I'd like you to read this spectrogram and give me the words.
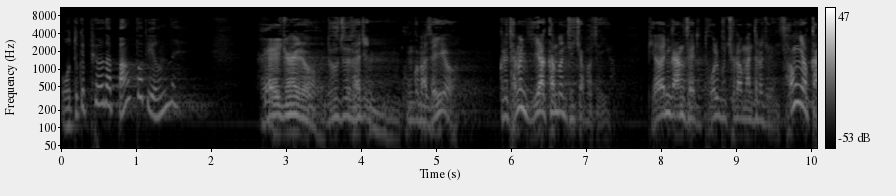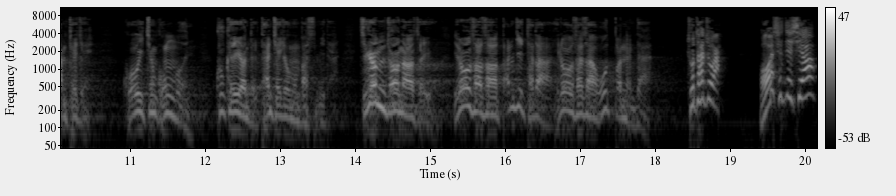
어떻게 표현할 방법이 없네. 회의 중에도 누드 사진 궁금하세요? 그렇다면 이약 한번 드셔보세요. 변강사에도 돌부처로 만들어주는 성역감 퇴제, 고위층 공무원, 국회의원들 단체 조문 받습니다. 지금 전화하세요. 1544 딴짓하다, 1544 옷 벗는다. 좋다 좋아. 어 신재씨야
